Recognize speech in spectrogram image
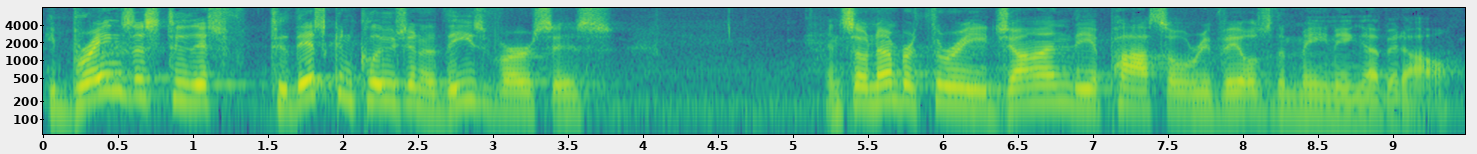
He brings us to this to this conclusion of these verses. And so, number three, John the Apostle reveals the meaning of it all.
